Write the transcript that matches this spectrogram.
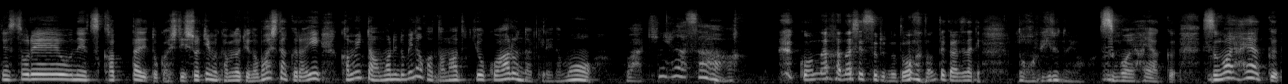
で、それをね、使ったりとかして一生懸命髪の毛伸ばしたくらい、髪ってあんまり伸びなかったなって記憶はあるんだけれども、脇毛がさ、こんな話するのどうなのって感じだけど、伸びるのよ。すごい早く。すごい早く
